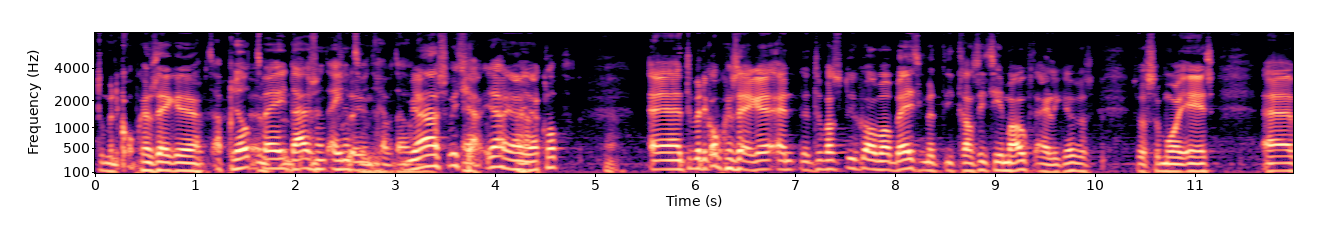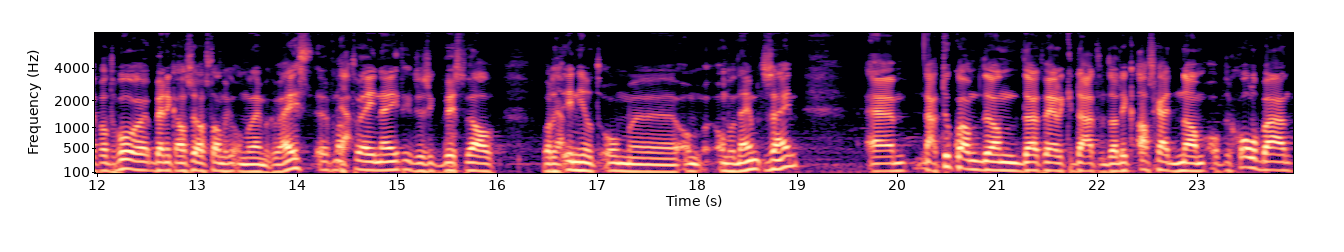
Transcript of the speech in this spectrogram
Toen ben ik op gaan zeggen... Het april 2021 hebben we het over. Ja, switch, ja. Ja, ja, ja, Ja. klopt. En toen ben ik op gaan zeggen, en toen was ik natuurlijk al wel bezig met die transitie in mijn hoofd eigenlijk, hè, zoals, zoals zo mooi is. Eh, van tevoren ben ik al zelfstandig ondernemer geweest eh, vanaf Ja. 92, dus ik wist wel wat het Ja. inhield om, eh, om ondernemer te zijn. Ehm, nou, toen kwam dan daadwerkelijk de datum dat ik afscheid nam op de golfbaan.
